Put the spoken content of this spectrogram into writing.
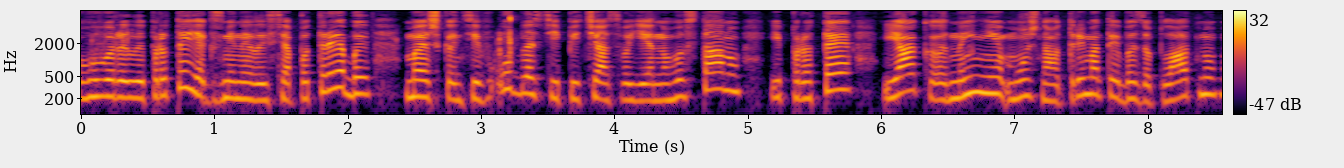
Говорили про те, як змінилися потреби мешканців області під час воєнного стану, і про те, як нині можна отримати безоплатну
